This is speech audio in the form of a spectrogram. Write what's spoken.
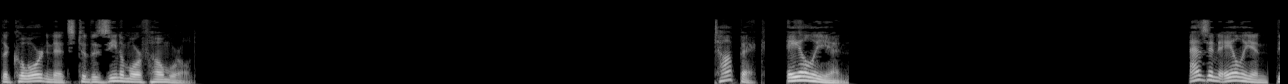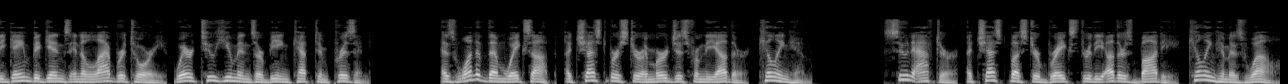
the coordinates to the xenomorph homeworld. Alien As an alien, the game begins in a laboratory, where two humans are being kept imprisoned. As one of them wakes up, a chestburster emerges from the other, killing him. Soon after, a chestburster breaks through the other's body, killing him as well.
